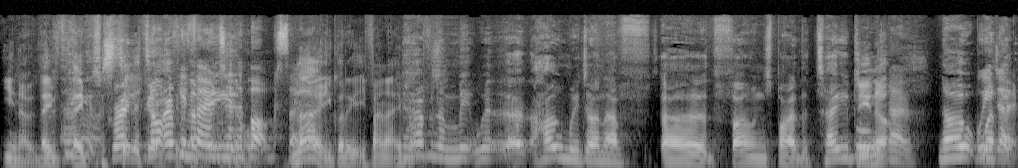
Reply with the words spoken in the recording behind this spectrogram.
you know they've they've facilitated. Not having your phones in the meal. box, though. No, you've got to get your phone out. of You're your having box. a meet at home. We don't have uh, phones by the table. Do you not? No. No, We don't.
